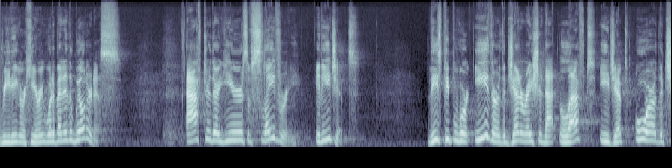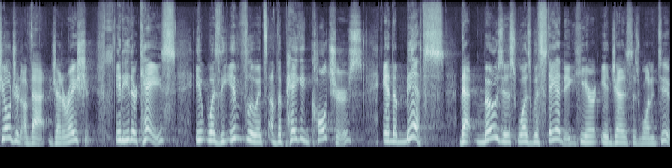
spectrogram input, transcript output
reading or hearing would have been in the wilderness after their years of slavery in Egypt. These people were either the generation that left Egypt or the children of that generation. In either case, it was the influence of the pagan cultures and the myths that Moses was withstanding here in Genesis 1 and 2.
